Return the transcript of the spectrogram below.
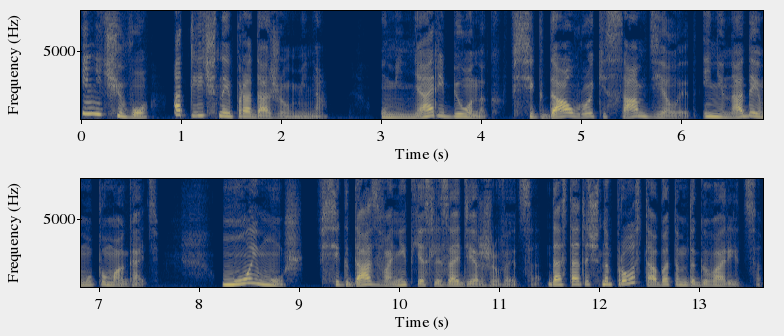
и ничего, отличные продажи у меня. У меня ребенок всегда уроки сам делает, и не надо ему помогать. Мой муж всегда звонит, если задерживается. Достаточно просто об этом договориться.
